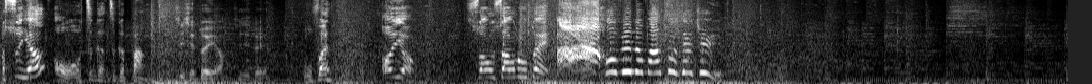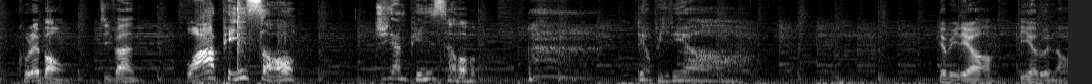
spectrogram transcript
啊，是哟，哦，这个这个棒，谢谢队友，谢谢队友，五分。哎呦，双双入队啊！后面都把它做下去。苦雷蹦几分？哇，平手，居然平手，六比六，六比六，第二轮哦，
